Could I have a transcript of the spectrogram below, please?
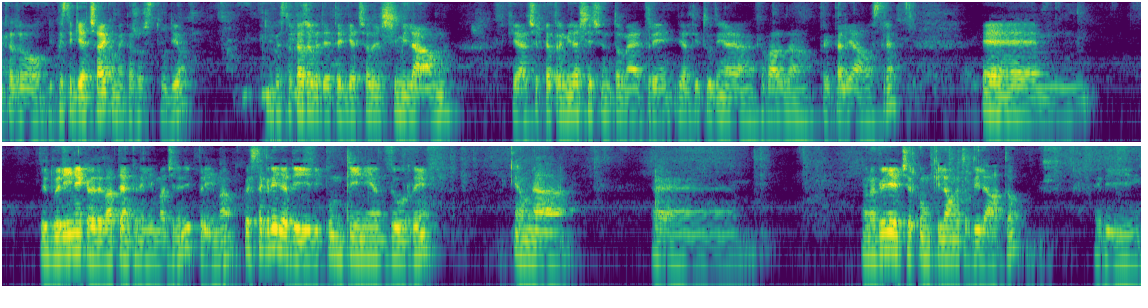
caso, di questi ghiacciai come caso studio. In questo caso vedete il ghiacciaio del Similaun, che ha circa 3600 metri di altitudine a cavallo tra Italia e Austria. Ehm, le due linee che vedevate anche nell'immagine di prima. Questa griglia di, di puntini azzurri è una, eh, è una griglia di circa un chilometro di lato e di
